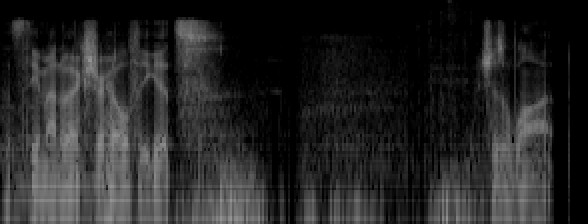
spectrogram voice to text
That's the amount of extra health he gets, which is a lot.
